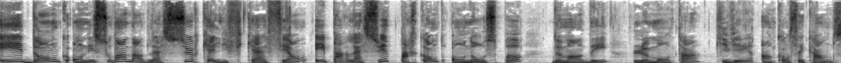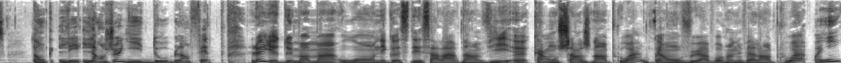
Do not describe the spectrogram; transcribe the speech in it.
Et donc, on est souvent dans de la surqualification. Et par la suite, par contre, on n'ose pas demander le montant qui vient en conséquence. Donc, l'enjeu, il est double, en fait. Là, il y a deux moments où on négocie des salaires dans la vie. Euh, quand on change d'emploi ou quand on veut avoir un nouvel emploi Oui. ou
